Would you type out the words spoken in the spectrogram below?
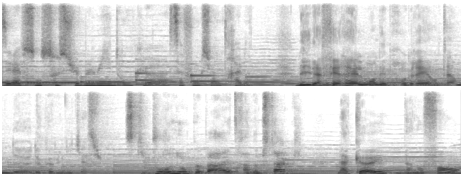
Les élèves sont soucieux de lui, donc euh, ça fonctionne très bien. Mais il a fait réellement des progrès en termes de, de communication. Ce qui pour nous peut paraître un obstacle, l'accueil d'un enfant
